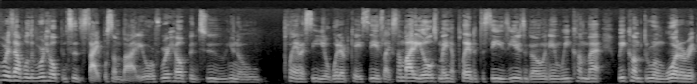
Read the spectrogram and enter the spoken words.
for example, if we're helping to disciple somebody, or if we're helping to, you know, plant a seed or whatever the case is, like somebody else may have planted the seeds years ago, and then we come back, we come through and water it,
